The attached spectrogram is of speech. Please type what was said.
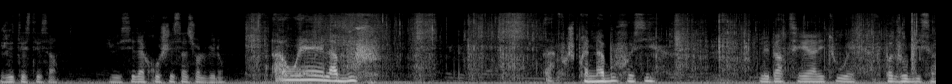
Je vais tester ça. Je vais essayer d'accrocher ça sur le vélo. Ah ouais, la bouffe. Ah, faut que je prenne la bouffe aussi. Les barres de céréales et tout, ouais. Faut pas que j'oublie ça.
